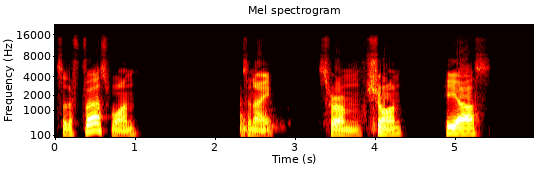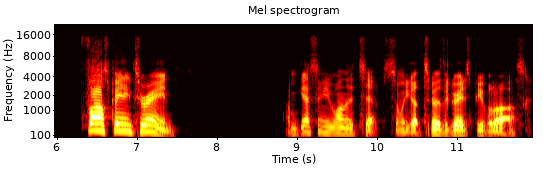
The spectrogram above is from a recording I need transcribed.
So the first one tonight is from Sean. He asks, "Fast painting terrain." I'm guessing he wanted tips, and we got two of the greatest people to ask.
